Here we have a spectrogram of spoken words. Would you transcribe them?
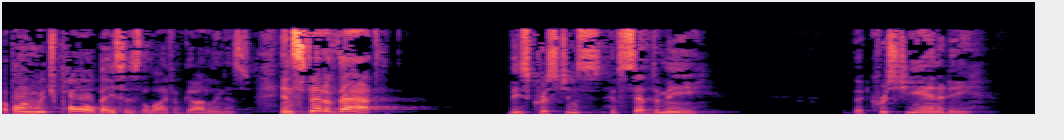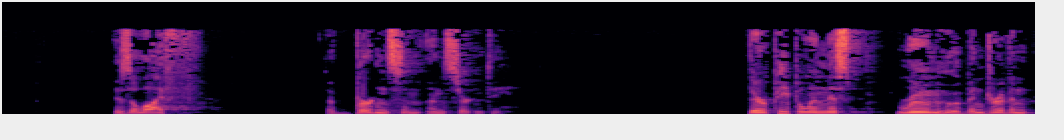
upon which Paul bases the life of godliness. Instead of that, these Christians have said to me that Christianity is a life of burdensome uncertainty. There are people in this room who have been driven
